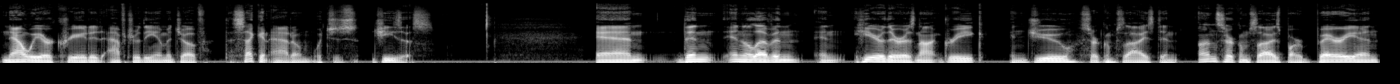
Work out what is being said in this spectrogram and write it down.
now we are created after the image of the second Adam, which is Jesus. And then in 11, and here there is not Greek and Jew, circumcised and uncircumcised, barbarian,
